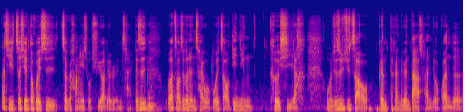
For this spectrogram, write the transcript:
那其实这些都会是这个行业所需要的人才。可是我要找这个人才，我不会找电竞科系啊，我们就是去找跟可能跟大船有关的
